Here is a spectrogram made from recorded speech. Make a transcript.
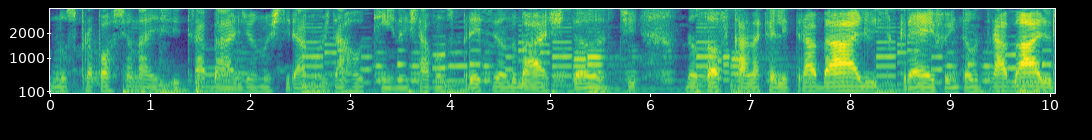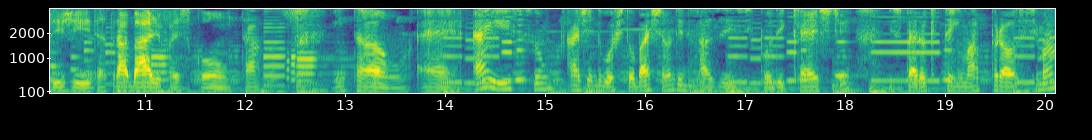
nos proporcionar esse trabalho, nos tirarmos da rotina. Estávamos precisando bastante. Não só ficar naquele trabalho, escreve, então trabalho, digita, trabalho, faz conta. Então, é, é isso. A gente gostou bastante de fazer esse podcast. Espero que tenha uma próxima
